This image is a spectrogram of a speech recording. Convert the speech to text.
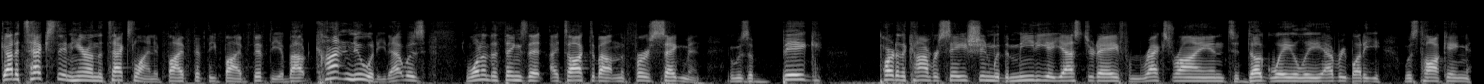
Got a text in here on the text line at 550 550 about continuity. That was one of the things that I talked about in the first segment. It was a big part of the conversation with the media yesterday from Rex Ryan to Doug Whaley. Everybody was talking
